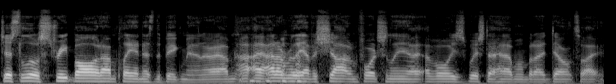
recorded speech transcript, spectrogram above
just a little street ball, and I'm playing as the big man. All right, I'm, I, I don't really have a shot, unfortunately. I, I've always wished I had one, but I don't. So I,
